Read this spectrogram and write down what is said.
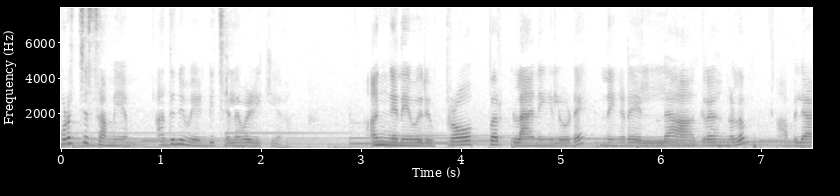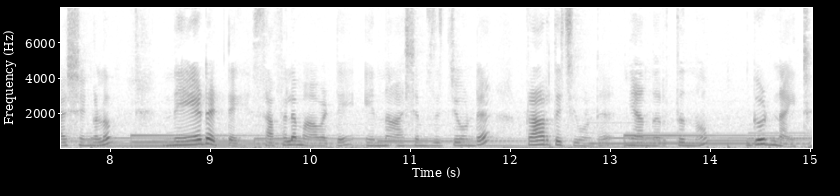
കുറച്ച് സമയം അതിനു വേണ്ടി ചെലവഴിക്കുക. അങ്ങനെ ഒരു പ്രോപ്പർ പ്ലാനിങ്ങിലൂടെ നിങ്ങളുടെ എല്ലാ ആഗ്രഹങ്ങളും അഭിലാഷങ്ങളും നേടട്ടെ സഫലമാവട്ടെ എന്ന് ആശംസിച്ചുകൊണ്ട് പ്രാർത്ഥിച്ചുകൊണ്ട് ഞാൻ നിർത്തുന്നു. ഗുഡ് നൈറ്റ്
